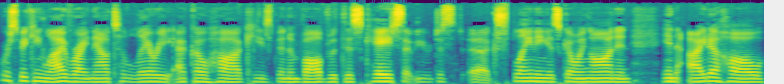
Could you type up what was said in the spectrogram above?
We're speaking live right now to Larry Echo Hawk. He's been involved with this case that you were just uh, explaining is going on in, in Idaho.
